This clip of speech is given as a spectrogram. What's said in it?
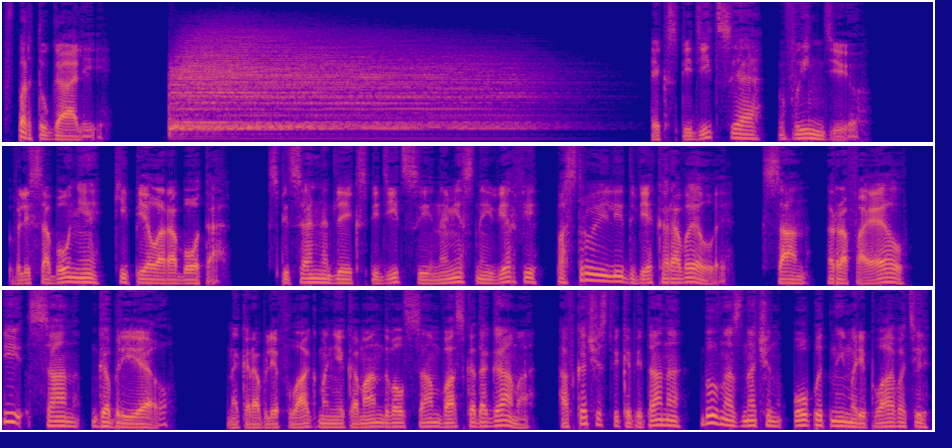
в Португалии. Экспедиция в Индию В Лиссабоне кипела работа. Специально для экспедиции на местной верфи построили две каравеллы — Сан-Рафаэл и Сан-Габриэл. На корабле-флагмане командовал сам Васко да Гама, а в качестве капитана был назначен опытный мореплаватель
